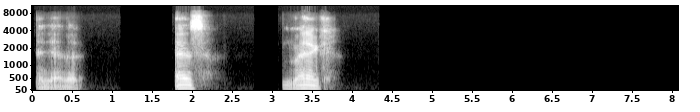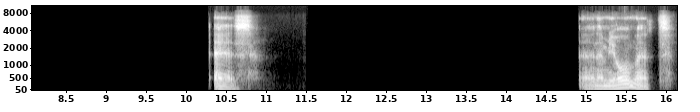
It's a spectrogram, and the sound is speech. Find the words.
Egyenlő. Ez, meg, ez. Nem jó, mert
